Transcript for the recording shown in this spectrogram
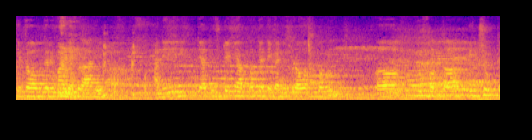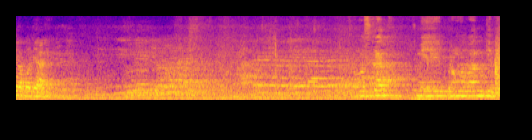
ही जबाबदारी माझ्याकडे आहे. आणि त्या दृष्टीने आपण त्या ठिकाणी प्रवास करून फक्त इच्छुक त्यामध्ये आहे. नमस्कार. मी प्रमोद वानकिते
